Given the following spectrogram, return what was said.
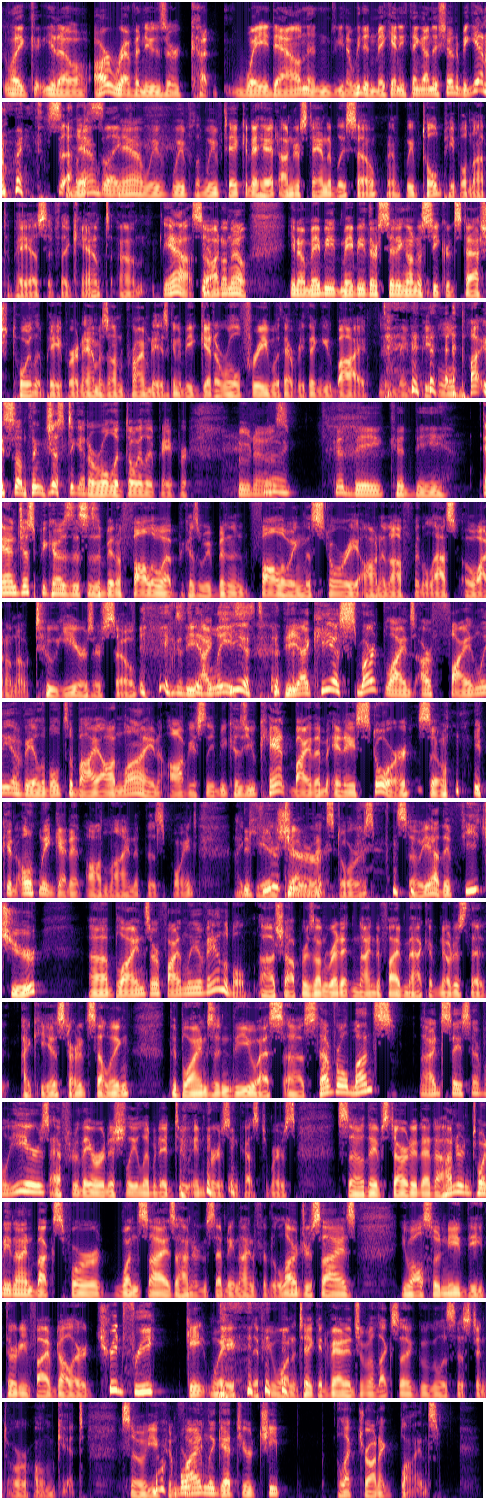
like you know our revenues are cut way down and you know we didn't make anything on the show to begin with. So yeah, it's like yeah we've we've we've taken a hit understandably so and we've told people not to pay us if they can't. Um, yeah so yeah. i don't know. You know maybe maybe they're sitting on a secret stash of toilet paper and amazon prime day is going to be get a roll free with everything you buy. And maybe people will buy something just to get a roll of toilet paper. Who knows? Could be could be and just because this is a bit of follow up, because we've been following the story on and off for the last, oh, I don't know, two years or so, the IKEA, the IKEA smart blinds are finally available to buy online, obviously, because you can't buy them in a store. So you can only get it online at this point. IKEA shuttered its stores. so yeah, the future. Uh, blinds are finally available. Uh, shoppers on Reddit and 9to5Mac have noticed that IKEA started selling the blinds in the US uh, several months I'd say several years after they were initially limited to in-person customers. So they've started at 129 bucks for one size, 179 for the larger size. You also need the $35 TRÅDFRI gateway if you want to take advantage of Alexa, Google Assistant, or HomeKit. So you can finally get your cheap electronic blinds.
